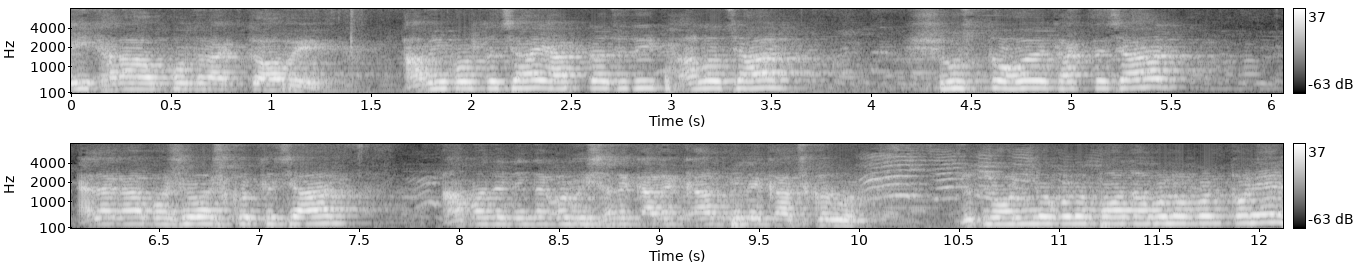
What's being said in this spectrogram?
এই ধারা অব্যাহত রাখতে হবে। আমি বলতে চাই, আপনারা যদি ভালো চান, সুস্থ হয়ে থাকতে চান, এলাকায় বসবাস করতে চান, আমাদের নেতাকর্মীর সাথে কাঁধে কাঁধ মিলে কাজ করুন। যদি অন্য কোনো পথ অবলম্বন করেন,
